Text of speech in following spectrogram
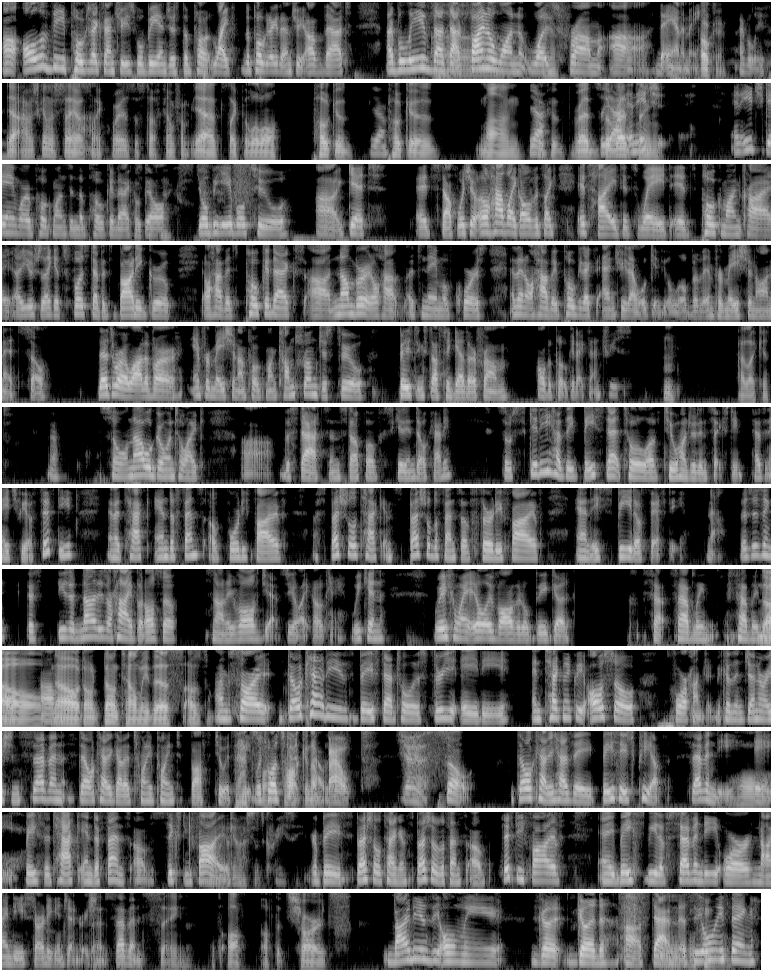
Uh, all of the Pokedex entries will be in just the po- like the Pokedex entry of that. I believe that that final Ah, one was yeah. from uh the anime. Okay. I believe. Yeah, I was gonna say, I was Ah. like, where does this stuff come from? Yeah, it's like the little Poke Yeah. Pokemon. Yeah. Poke, red So the yeah, red in thing. each in each game where Pokemon's in the Pokedex, they'll you'll be able to uh get its stuff, which it'll have like all of its like its height, its weight, its Pokemon cry, uh, usually like its footstep, its body group. It'll have its Pokedex uh, number. It'll have its name, of course, and then it'll have a Pokedex entry that will give you a little bit of information on it. So that's where a lot of our information on Pokemon comes from, just through pasting stuff together from all the Pokedex entries. Hmm. I like it. Yeah. So now we'll go into like uh, the stats and stuff of Skitty and Delcatty. So Skitty has a base stat total of 260, has an HP of 50, an attack and defense of 45, a special attack and special defense of 35, and a speed of 50. Now, this isn't this these are none of these are high, but also it's not evolved yet. So you're like, okay, we can we can wait, it'll evolve, it'll be good. Sa- sadly, sadly No, Um, no, don't don't tell me this. I was I'm sorry. Delcatty's base stat total is 380, and technically also 400 because in Generation Seven, Delcatty got a 20 point buff to its that's speed, which what was I'm good. talking was- about. Yes. So, Delcatty has a base HP of 70, a Oh. base attack and defense of Oh my 65, gosh, that's crazy. a base special attack and special defense of 55, and a base speed of 70 or 90 starting in Generation That- Seven. That's insane. That's off off the charts. 90 is the only good good uh stat in this. The only thing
